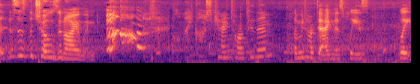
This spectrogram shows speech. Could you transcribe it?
it. This is the chosen island. oh my gosh, can I talk to them? Let me talk to Agnes, please. Wait,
